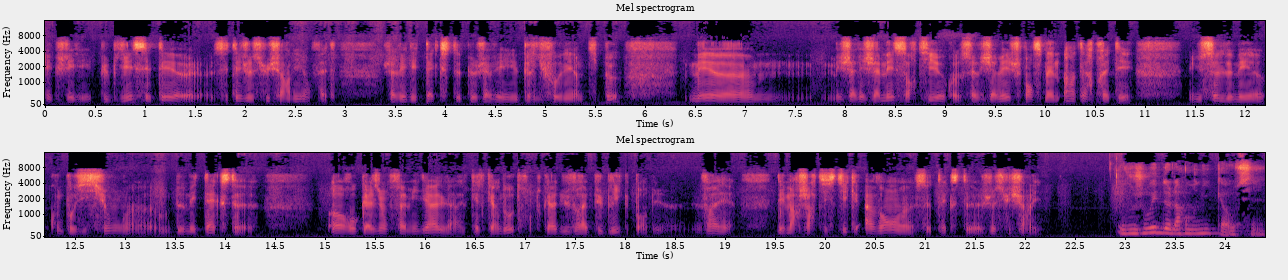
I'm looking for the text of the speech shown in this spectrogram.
et que j'ai publié, c'était c'était Je suis Charlie en fait. J'avais des textes que j'avais griffonnés un petit peu, mais euh, mais j'avais jamais sorti, euh, quoi, j'avais jamais, je pense même interprété une seule de mes euh, compositions ou de mes textes hors occasion familiale à quelqu'un d'autre, en tout cas du vrai public, pour une vraie démarche artistique avant ce texte Je suis Charlie. Et vous jouez de l'harmonica aussi?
